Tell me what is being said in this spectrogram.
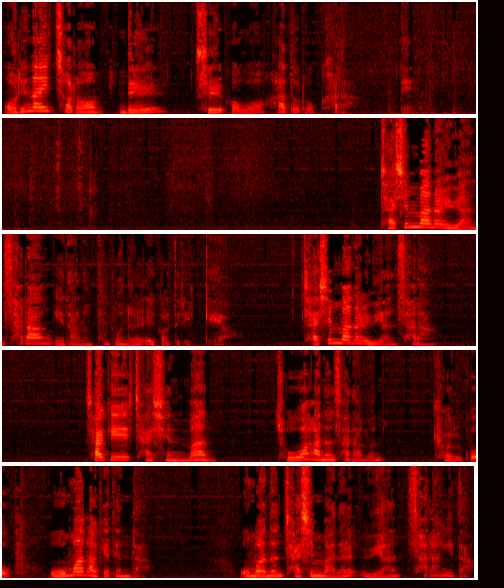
어린아이처럼 늘 즐거워하도록 하라. 네. 자신만을 위한 사랑이라는 부분을 읽어드릴게요. 자신만을 위한 사랑. 자기 자신만 좋아하는 사람은 결국 오만하게 된다. 오만은 자신만을 위한 사랑이다.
